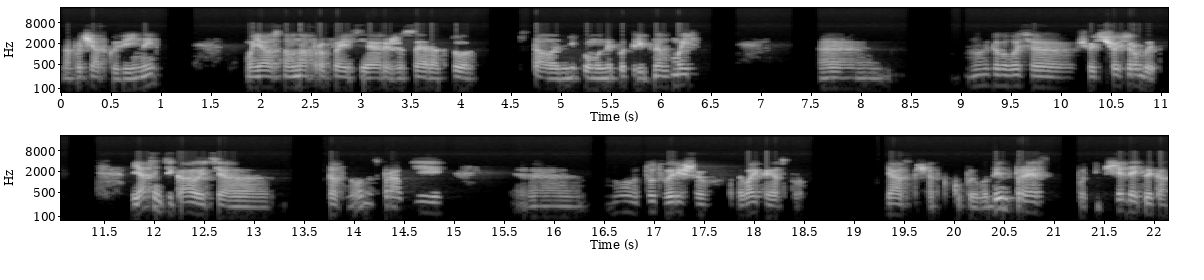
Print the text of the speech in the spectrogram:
на початку війни. Моя основна професія режисер, актор стала нікому не потрібна вмить. Е, Ну і довелося щось, щось робити. Я цим цікавився давно насправді. Е, ну, тут вирішив, давай-ка я спробую. Я спочатку купив один прес, потім ще декілька. Е,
